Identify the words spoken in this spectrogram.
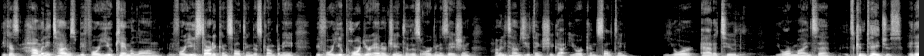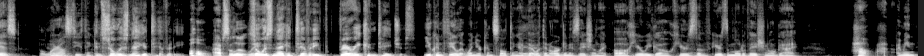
Because how many times before you came along, before you started consulting this company, before you poured your energy into this organization, how many times do you think she got your consulting, your attitude, your mindset? It's contagious, It is. But where else do you think and so is negativity. Oh, absolutely. So is negativity very contagious. you can feel it when you're consulting. I bet with an organization like, oh, here we go. Here's the here's the motivational guy. How? I mean,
